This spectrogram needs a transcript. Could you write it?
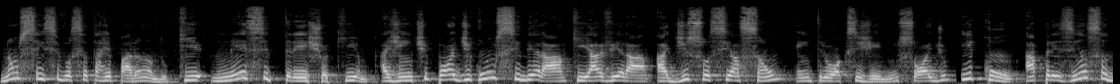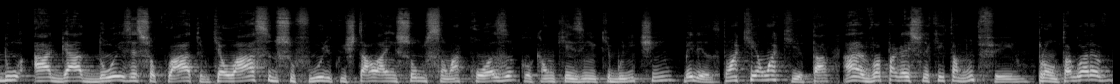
Não sei se você está reparando que nesse trecho aqui a gente pode considerar que haverá a dissociação entre o oxigênio e o sódio e com a presença do H2SO4, que é o ácido sulfúrico, está lá em solução aquosa, colocar um Qzinho aqui bonitinho, beleza. Então aqui é um aqui, tá? Ah, eu vou apagar isso daqui que tá muito feio. Pronto, agora,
